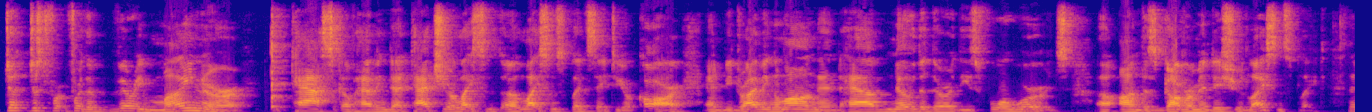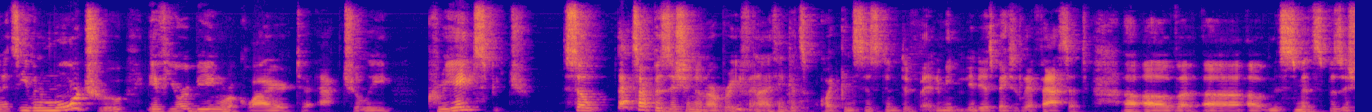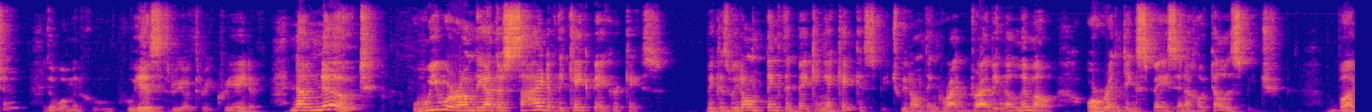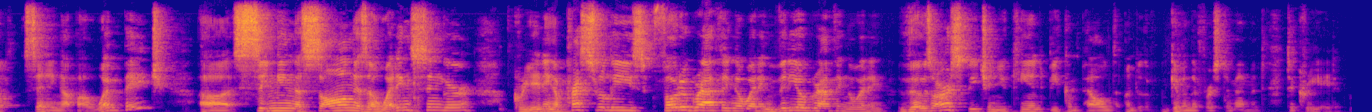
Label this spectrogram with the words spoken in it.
just, just for, for the very minor task of having to attach your license uh, license plate, say, to your car and be driving along and have know that there are these four words uh, on this government issued license plate, then it's even more true if you're being required to actually create speech. So that's our position in our brief, and I think it's quite consistent. I mean, it is basically a facet uh, of, uh, of Ms. Smith's position, the woman who, who is 303 creative. Now, note, we were on the other side of the cake baker case because we don't think that baking a cake is speech. We don't think driving a limo or renting space in a hotel is speech. But setting up a web page, uh, singing a song as a wedding singer, creating a press release, photographing a wedding, videographing a wedding, those are speech, and you can't be compelled under the given the First Amendment to create it.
